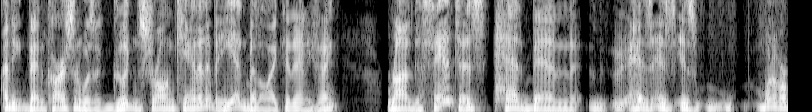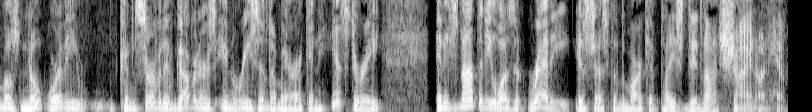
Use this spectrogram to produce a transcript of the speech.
I think Ben Carson was a good and strong candidate, but he hadn't been elected to anything. Ron DeSantis had been has is is one of our most noteworthy conservative governors in recent American history. And it's not that he wasn't ready; it's just that the marketplace did not shine on him.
